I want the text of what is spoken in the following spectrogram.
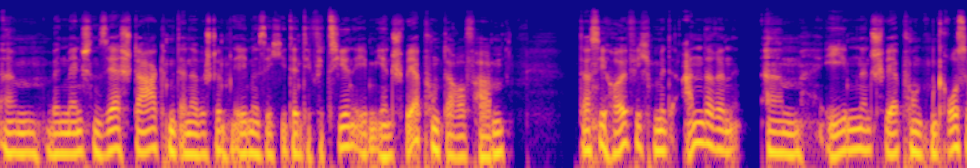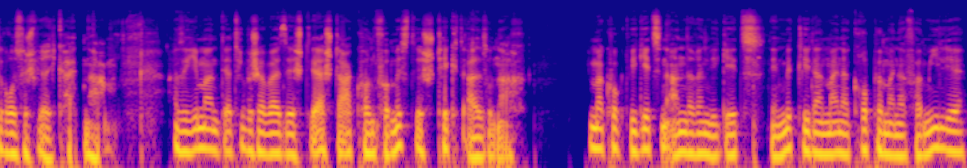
ähm, wenn Menschen sehr stark mit einer bestimmten Ebene sich identifizieren, eben ihren Schwerpunkt darauf haben, dass sie häufig mit anderen ähm, Ebenen, Schwerpunkten große, große Schwierigkeiten haben. Also jemand, der typischerweise sehr stark konformistisch tickt, also nach immer guckt, wie geht's den anderen, wie geht's den Mitgliedern meiner Gruppe, meiner Familie,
